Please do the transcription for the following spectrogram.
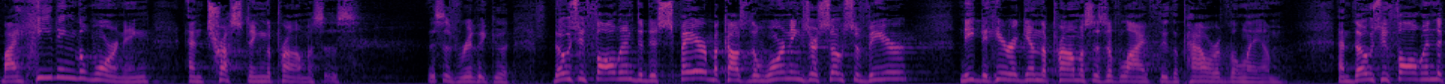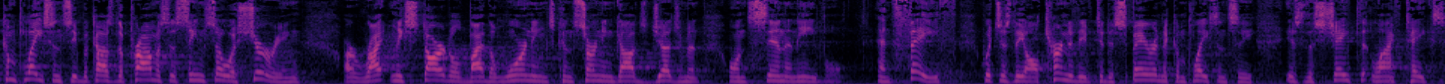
by heeding the warning and trusting the promises. This is really good. Those who fall into despair because the warnings are so severe need to hear again the promises of life through the power of the Lamb. And those who fall into complacency because the promises seem so assuring are rightly startled by the warnings concerning God's judgment on sin and evil. And faith which is the alternative to despair and to complacency, is the shape that life takes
